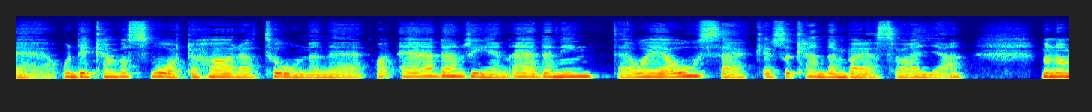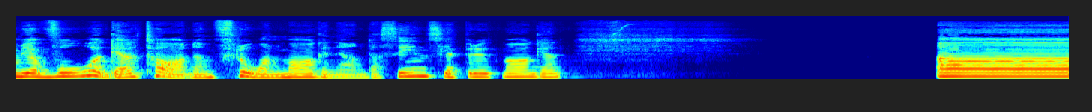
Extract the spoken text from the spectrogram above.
Eh, och det kan vara svårt att höra tonen. Är, och är den ren? Är den inte? Och är jag osäker så kan den börja svaja. Men om jag vågar ta den från magen, jag andas in, släpper ut magen. Ah,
